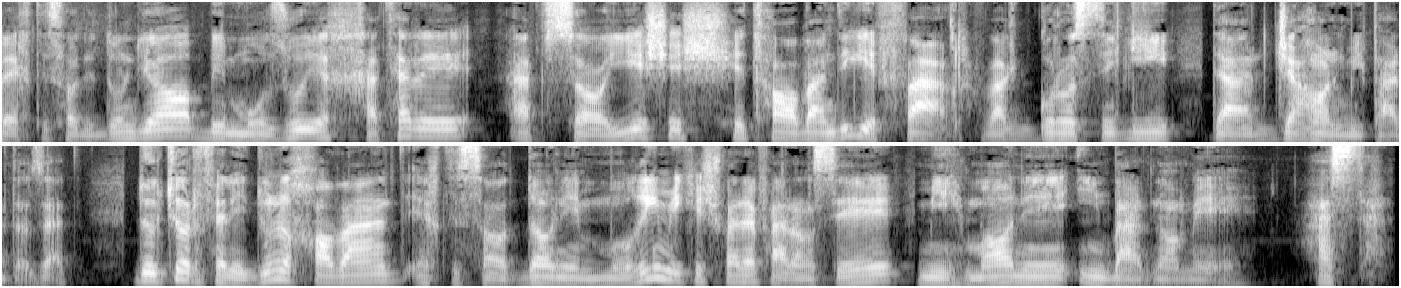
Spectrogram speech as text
و اقتصاد دنیا به موضوع خطر افزایش شتابنده فقر و گرسنگی در جهان می‌پردازد. دکتر فریدون خواوند اقتصاددان مقیم کشور فرانسه میهمان این برنامه هستند.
